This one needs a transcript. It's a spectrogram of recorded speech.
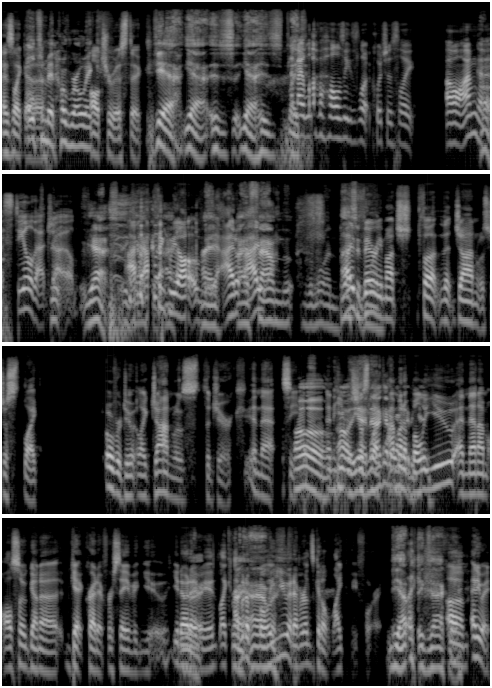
As like a ultimate heroic. altruistic. yeah, yeah, his yeah his like and I love Halsey's look, which is like, "Oh, I'm gonna Oh. steal that child." yes. I, I think we all. I, I, I don't. I I, found the, the one. I very one. much thought that John was just like overdoing. Like John was the jerk in that scene. Oh, and he oh, was yeah, just like, "I'm gonna bully again. you, and then I'm also gonna get credit for saving you." You know what I mean? Like I'm gonna bully I'm you, and everyone's gonna like me for it. Yeah, like, exactly. Um, anyway,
